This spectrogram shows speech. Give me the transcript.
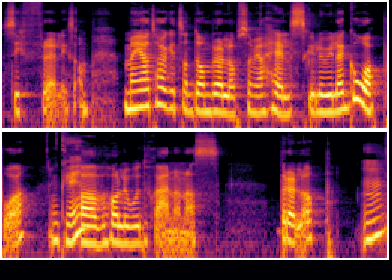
siffror liksom. Men jag har tagit de bröllop som jag helst skulle vilja gå på Okej. av Hollywoodstjärnornas bröllop. Mm.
